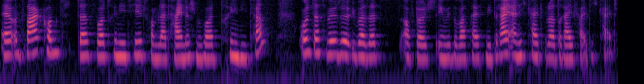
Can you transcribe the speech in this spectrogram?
Äh, und zwar kommt das Wort Trinität vom lateinischen Wort Trinitas und das würde übersetzt auf Deutsch irgendwie sowas heißen wie Dreieinigkeit oder Dreifaltigkeit.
